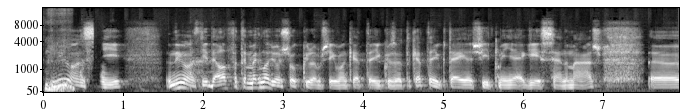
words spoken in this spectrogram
Nüansznyi, nüansznyi, de alapvetően meg nagyon sok különbség van kettejük között. A kettejük teljesítménye egészen más. Uh,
